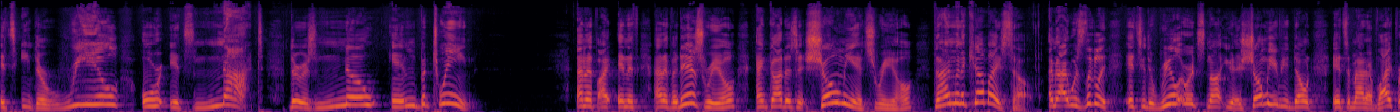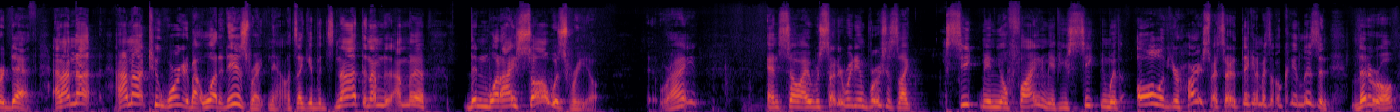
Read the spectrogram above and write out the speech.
It's either real or it's not. There is no in between. And if I and if and if it is real and God doesn't show me it's real, then I'm going to kill myself. I mean, I was literally it's either real or it's not. You're to show me if you don't. It's a matter of life or death. And I'm not I'm not too worried about what it is right now. It's like if it's not, then I'm I'm going to then what I saw was real, right? And so I started reading verses like seek me and you'll find me if you seek me with all of your heart. So I started thinking to myself, okay, listen, literal.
